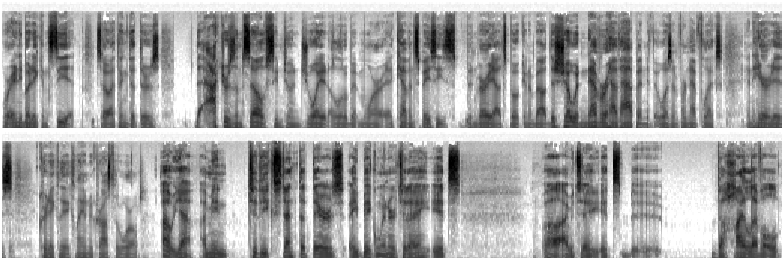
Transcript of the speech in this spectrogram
where anybody can see it. So I think that there's the actors themselves seem to enjoy it a little bit more. Uh, Kevin Spacey's been very outspoken about this show would never have happened if it wasn't for Netflix, and here it is, critically acclaimed across the world. Oh yeah, I mean, to the extent that there's a big winner today, it's uh, I would say it's uh, the high level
